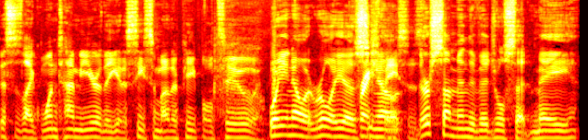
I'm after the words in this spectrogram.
this is like one time a year they get to see some other people too. Well, you know, it really is. Fresh you know, faces. there's some individuals that may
